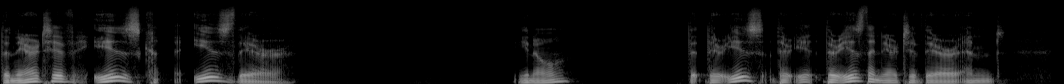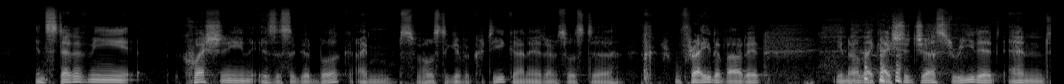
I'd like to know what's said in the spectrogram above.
The narrative is is there you know that there is there is there is the narrative there and instead of me questioning is this a good book? I'm supposed to give a critique on it. I'm supposed to write about it. You know like i should just read it and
